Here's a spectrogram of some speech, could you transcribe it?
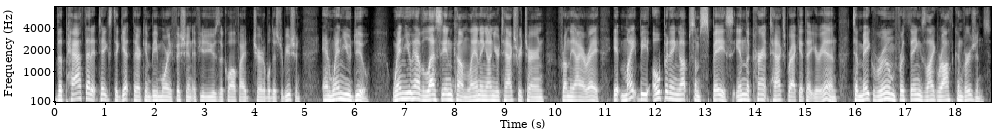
the path that it takes to get there can be more efficient if you use the qualified charitable distribution. And when you do, when you have less income landing on your tax return from the IRA, it might be opening up some space in the current tax bracket that you're in to make room for things like Roth conversions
